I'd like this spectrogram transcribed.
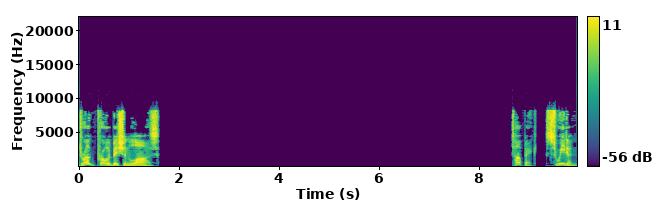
Drug prohibition laws Sweden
